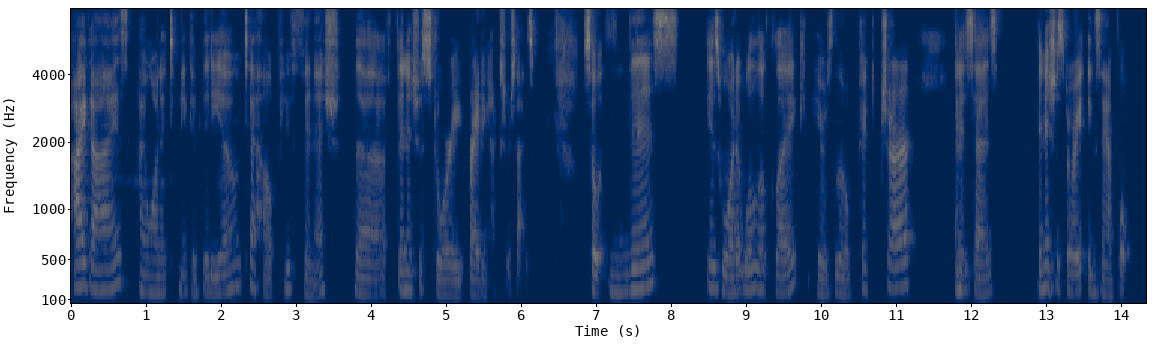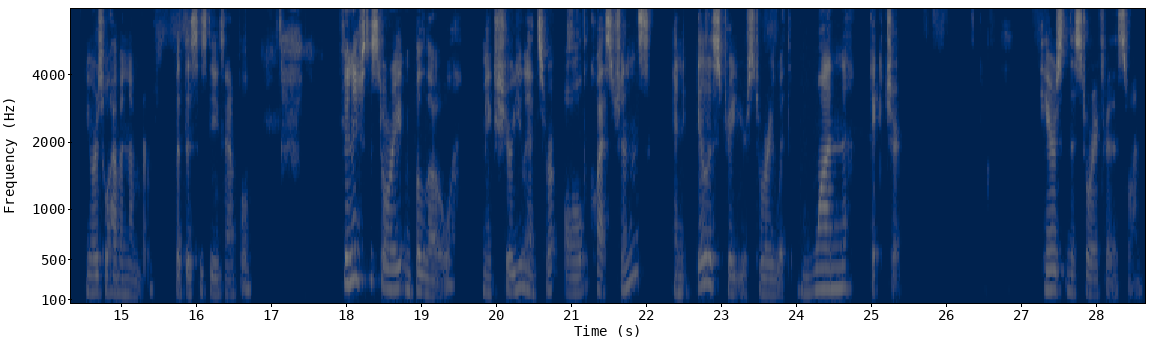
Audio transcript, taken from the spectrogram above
Hi guys, I wanted to make a video to help you finish the finish a story writing exercise. So this is what it will look like. Here's a little picture and it says finish a story example. Yours will have a number, but this is the example. Finish the story below. Make sure you answer all the questions and illustrate your story with one picture. Here's the story for this one.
